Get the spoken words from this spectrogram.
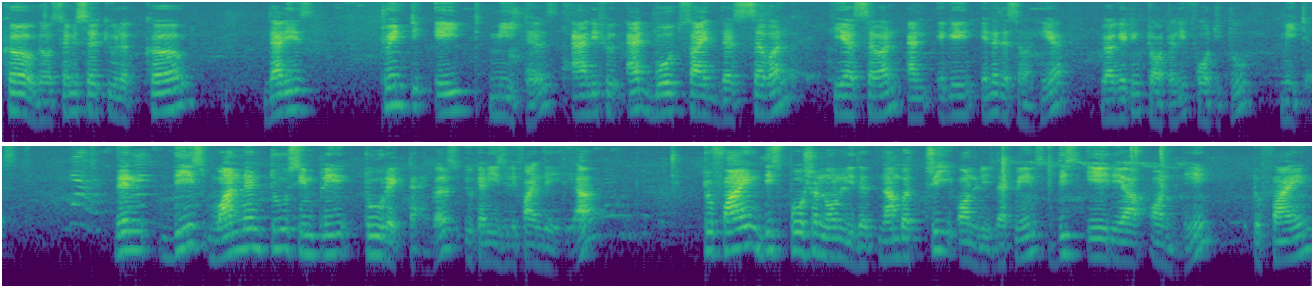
curved or semicircular curve that is 28 meters and if you add both sides the 7 here 7 and again another 7 here you are getting totally 42 meters. Then these 1 and 2 simply two rectangles. You can easily find the area. To find this portion only, the number 3 only, that means this area only, to find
